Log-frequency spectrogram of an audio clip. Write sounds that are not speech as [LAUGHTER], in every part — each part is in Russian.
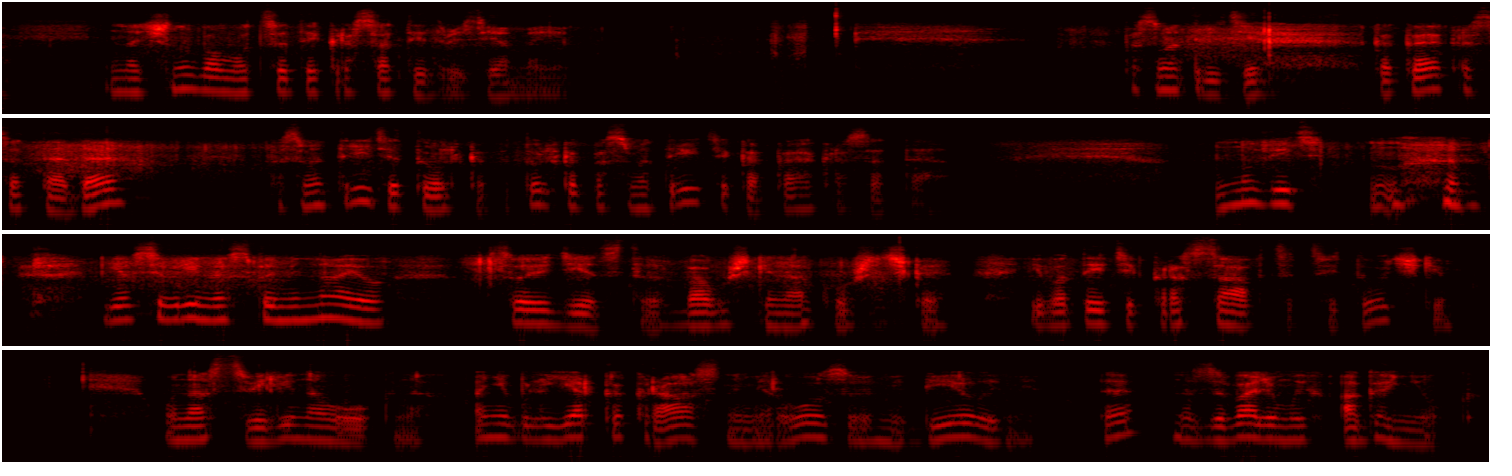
начну вам вот с этой красоты, друзья мои. Посмотрите, какая красота, да? Посмотрите только, только посмотрите, какая красота. Ну ведь [LAUGHS] я все время вспоминаю свое детство, бабушкино окошечко. И вот эти красавцы-цветочки у нас цвели на окнах. Они были ярко-красными, розовыми, белыми, да? Называли мы их огонек.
